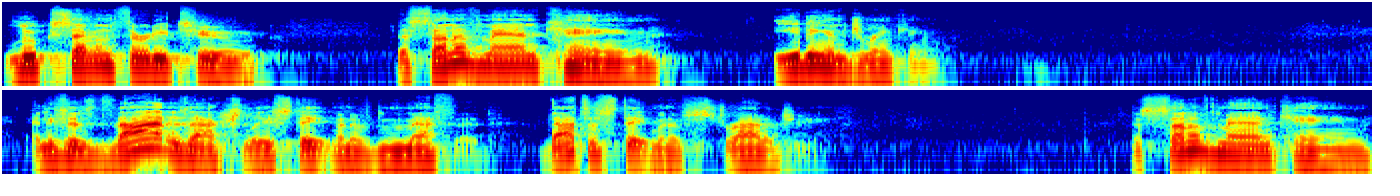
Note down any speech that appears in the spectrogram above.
Luke 7:32, the Son of Man came eating and drinking. And he says that is actually a statement of method. That's a statement of strategy. The Son of Man came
